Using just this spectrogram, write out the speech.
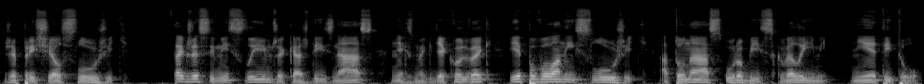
že prišiel slúžiť. Takže si myslím, že každý z nás, nech sme kdekoľvek, je povolaný slúžiť a to nás urobí skvelými, nie titul.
